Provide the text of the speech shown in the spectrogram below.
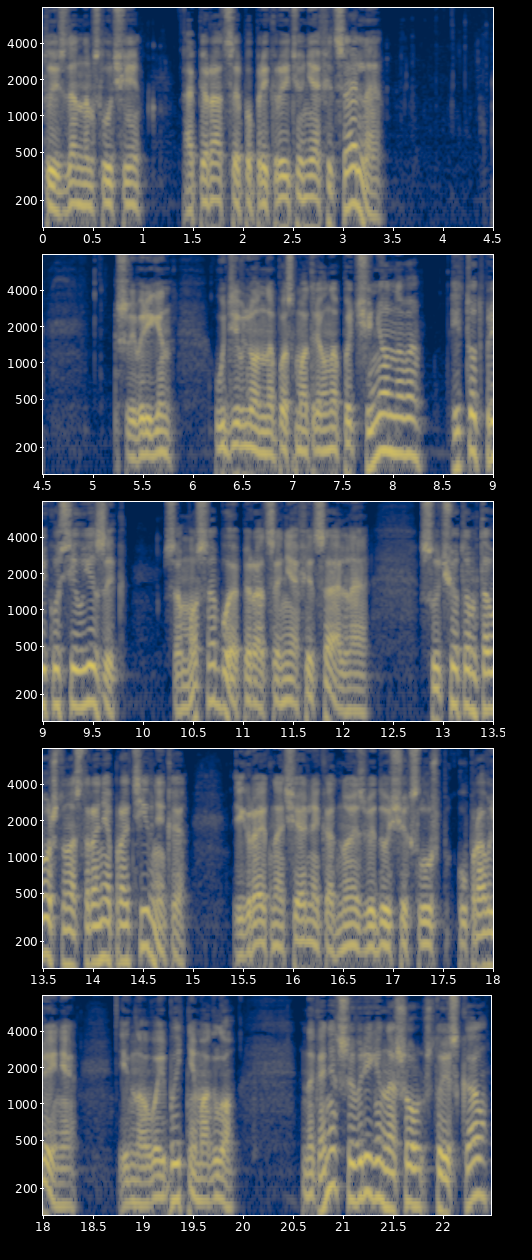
То есть в данном случае операция по прикрытию неофициальная? Шевригин удивленно посмотрел на подчиненного, и тот прикусил язык. Само собой, операция неофициальная, с учетом того, что на стороне противника играет начальник одной из ведущих служб управления. И быть не могло. Наконец Шевригин нашел, что искал,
